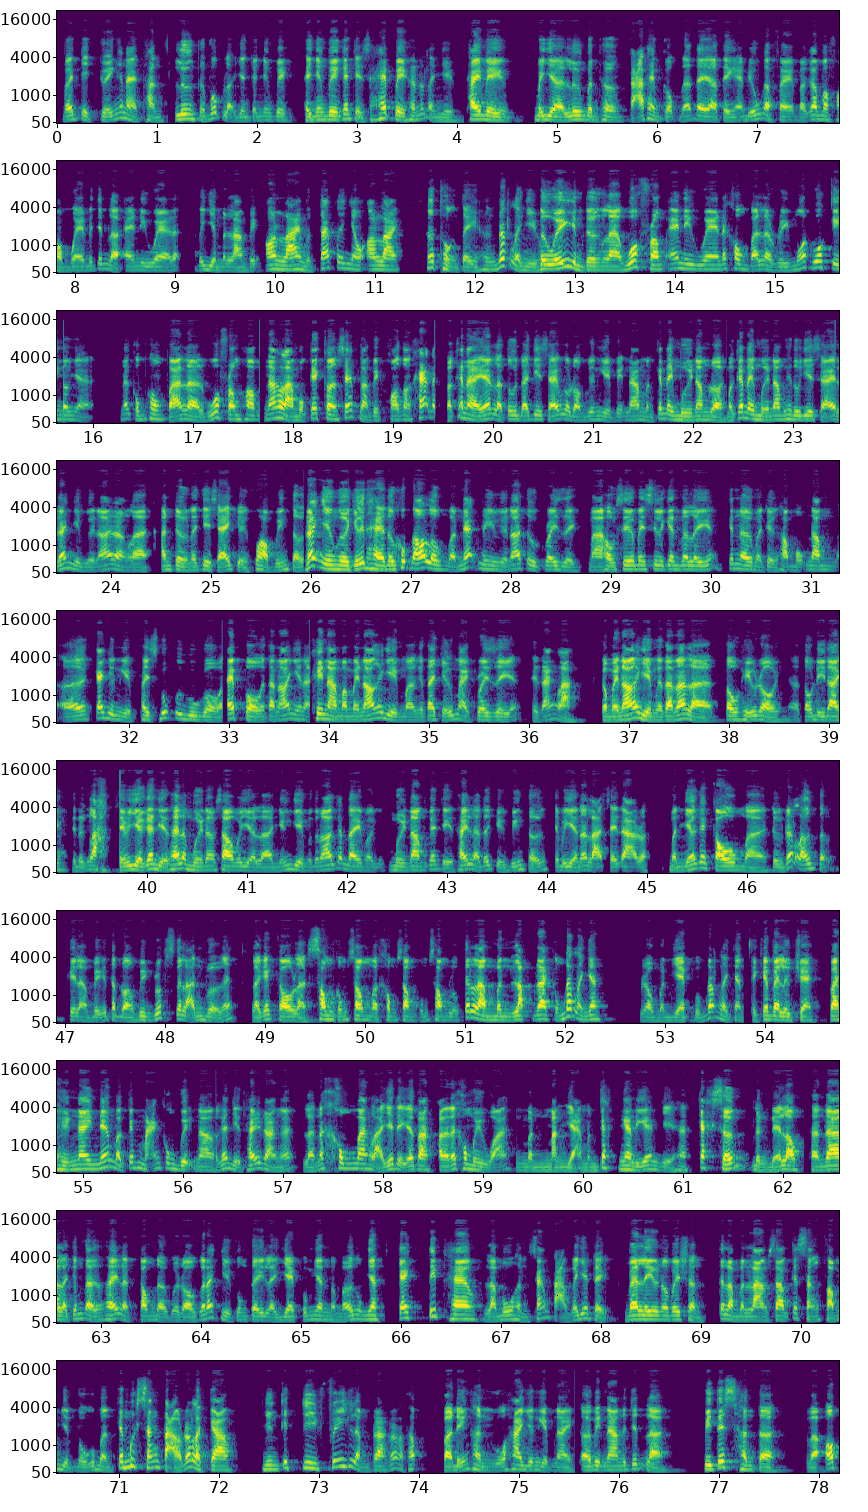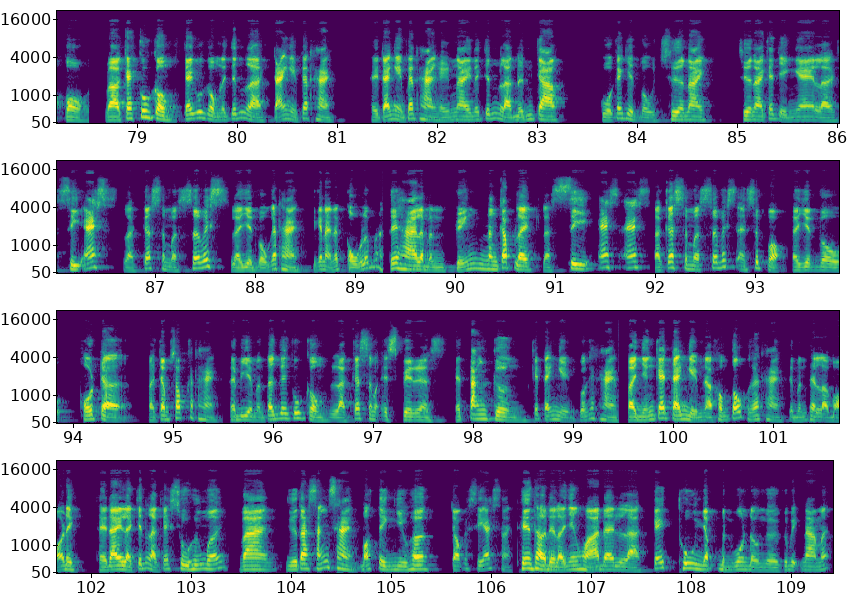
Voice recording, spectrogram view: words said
Và anh chị chuyển cái này thành lương thưởng phúc lợi dành cho nhân viên. Thì nhân viên các anh chị sẽ happy hơn rất là nhiều. Thay vì bây giờ lương bình thường trả thêm cục đó, đây là tiền em đi uống cà phê và cái văn phòng của em đó chính là anywhere đó. Bây giờ mình làm việc online, mình tác với nhau online, nó thuận tiện hơn rất là nhiều. Lưu ý dùm trường là work from anywhere, nó không phải là remote working đâu nha nó cũng không phải là work from home nó là một cái concept làm việc hoàn toàn khác đó và cái này á, là tôi đã chia sẻ với cộng đồng doanh nghiệp Việt Nam mình cách đây 10 năm rồi. Mà cách đây 10 năm khi tôi chia sẻ rất nhiều người nói rằng là anh Trường đã chia sẻ chuyện khoa học viễn tưởng. Rất nhiều người chửi thề tôi khúc đó luôn và rất nhiều người nói tôi crazy. Mà hồi xưa bên Silicon Valley á, cái nơi mà trường học một năm ở các doanh nghiệp Facebook với Google Apple người ta nói như này khi nào mà mày nói cái gì mà người ta chửi mày crazy á, thì ráng làm còn mày nói cái gì người ta nói là tôi hiểu rồi à, tôi đi đây thì đừng làm. Thì bây giờ các anh chị thấy là 10 năm sau, bây giờ là những gì mà tôi nói cách đây mà 10 năm, các anh chị thấy là nói chuyện viễn tưởng, thì bây giờ nó lại xảy ra rồi. Mình nhớ cái câu mà trường rất là ấn tượng khi làm việc với tập đoàn Vingroup với là anh Vượng á, là cái câu là xong cũng xong mà không xong cũng xong luôn. Tức là mình lập ra cũng rất là nhanh rồi mình dẹp cũng rất là nhanh. Thì cái value chain. Và hiện nay nếu mà cái mảng công việc nào các anh chị thấy rằng á, là nó không mang lại giá trị gia tăng hay là nó không hiệu quả, mình mạnh dạn mình cắt ngay đi các anh chị ha. Cắt sớm, đừng để lâu. Thành ra là chúng ta thấy là trong đợt vừa rồi có rất nhiều công ty là dẹp cũng nhanh mà mở cũng nhanh cái tiếp theo là mô hình sáng tạo cái giá trị. Value innovation, tức là mình làm sao cái sản phẩm dịch vụ của mình, cái mức sáng tạo rất là cao, nhưng cái chi phí làm ra rất là thấp. Và điển hình của hai doanh nghiệp này ở Việt Nam đó chính là Pitis Hunter và Oppo. Và cái cuối cùng, cái cuối cùng đó chính là trải nghiệm khách hàng thì trải nghiệm khách hàng hiện nay nó chính là đỉnh cao của các dịch vụ xưa nay. Xưa nay các chị nghe là CS là customer service, là dịch vụ khách hàng. Thì cái này nó cũ lắm rồi. thứ hai là mình chuyển nâng cấp lên là CSS là customer service and support, là dịch vụ hỗ trợ và chăm sóc khách hàng. Thì bây giờ mình tới cái cuối cùng là customer experience, để tăng cường cái trải nghiệm của khách hàng. Và những cái trải nghiệm nào không tốt của khách hàng thì mình thể loại bỏ đi. Thì đây là chính là cái xu hướng mới. Và người ta sẵn sàng bỏ tiền nhiều hơn cho cái CS này. Thiên thời địa lợi nhân hòa đây là cái thu nhập bình quân đầu người của Việt Nam á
